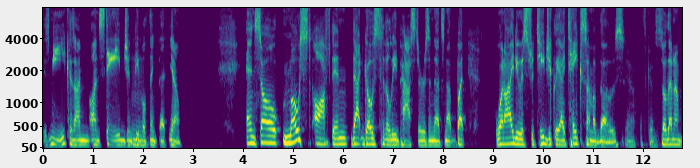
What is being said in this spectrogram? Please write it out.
is me because I'm on stage and Mm. people think that, you know. And so most often that goes to the lead pastors and that's not but what I do is strategically I take some of those Yeah, that's good. so that I'm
